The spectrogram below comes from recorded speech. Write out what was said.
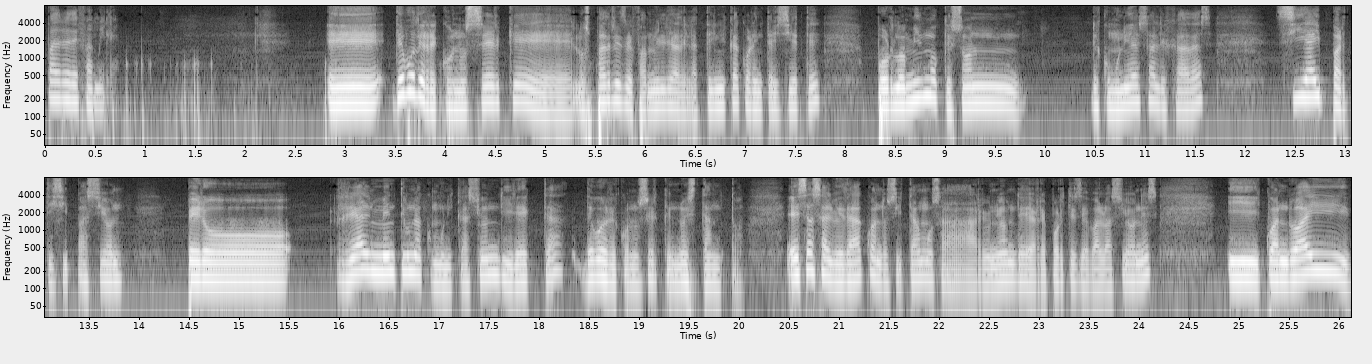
padre de familia? Eh, debo de reconocer que los padres de familia de la técnica 47, por lo mismo que son de comunidades alejadas, sí hay participación, pero realmente una comunicación directa, debo de reconocer que no es tanto. Esa salvedad cuando citamos a reunión de reportes de evaluaciones y cuando hay,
